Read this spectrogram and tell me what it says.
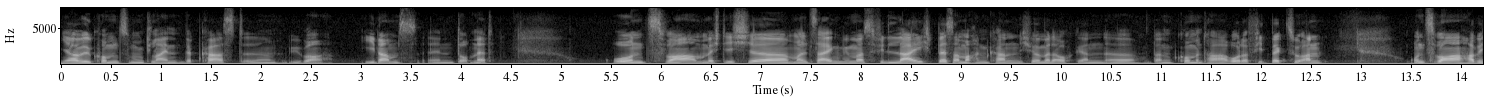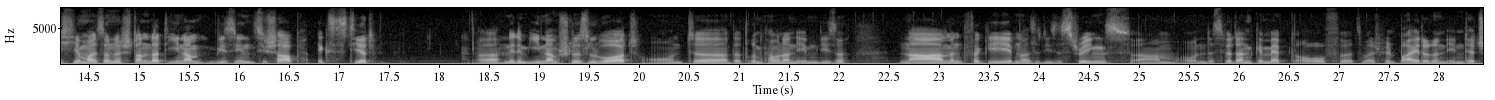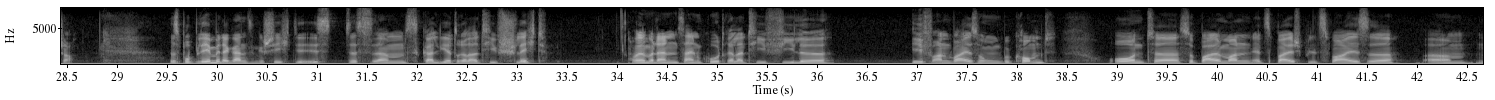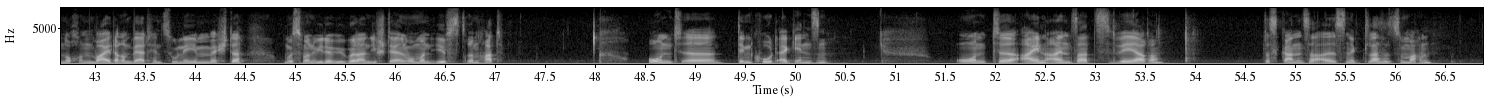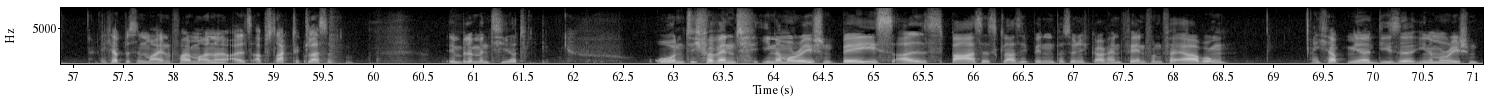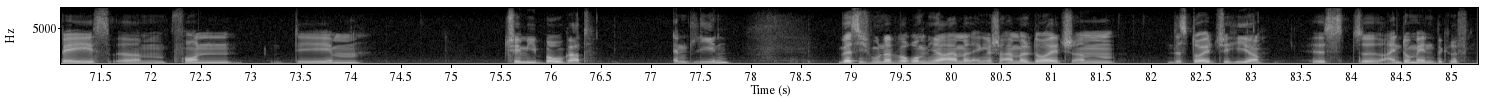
Ja, willkommen zum kleinen Webcast äh, über IDAMS in .NET. Und zwar möchte ich äh, mal zeigen, wie man es vielleicht besser machen kann. Ich höre mir da auch gern äh, dann Kommentare oder Feedback zu an. Und zwar habe ich hier mal so eine Standard-INAM, wie sie in C-Sharp existiert, äh, mit dem INAM-Schlüsselwort. Und äh, da drin kann man dann eben diese Namen vergeben, also diese Strings. Ähm, und das wird dann gemappt auf äh, zum Beispiel ein Byte oder ein Integer. Das Problem mit der ganzen Geschichte ist, das ähm, skaliert relativ schlecht, weil man dann in seinem Code relativ viele if-Anweisungen bekommt. Und äh, sobald man jetzt beispielsweise ähm, noch einen weiteren Wert hinzunehmen möchte, muss man wieder überall an die Stellen, wo man ifs drin hat, und äh, den Code ergänzen. Und äh, ein Einsatz wäre, das Ganze als eine Klasse zu machen. Ich habe das in meinem Fall mal als abstrakte Klasse implementiert. Und ich verwende Enumeration Base als Basisklasse. Ich bin persönlich gar kein Fan von Vererbung. Ich habe mir diese Enumeration Base ähm, von dem Jimmy Bogart entliehen. Wer sich wundert, warum hier einmal Englisch, einmal Deutsch, ähm, das Deutsche hier ist äh, ein Domainbegriff.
